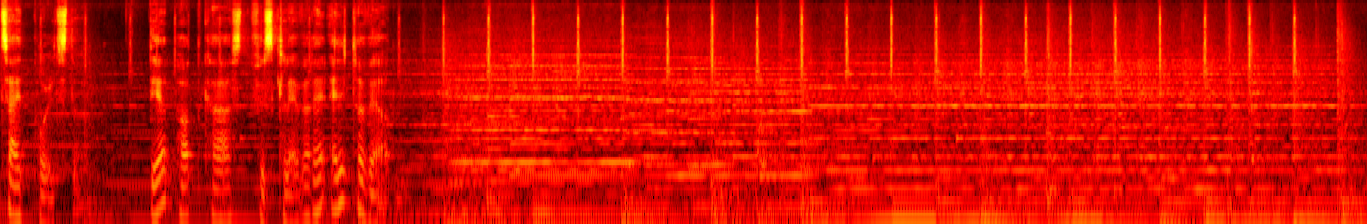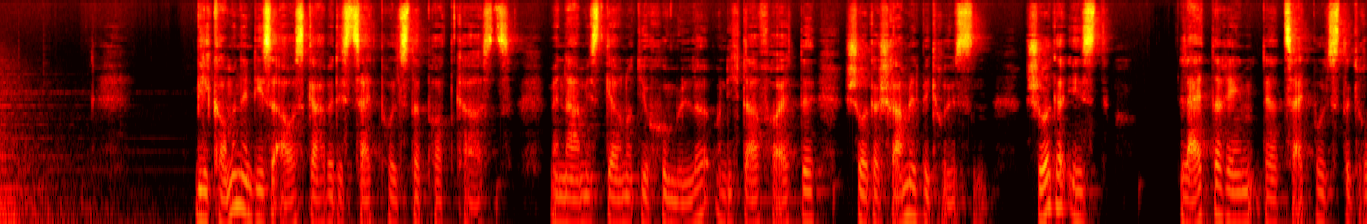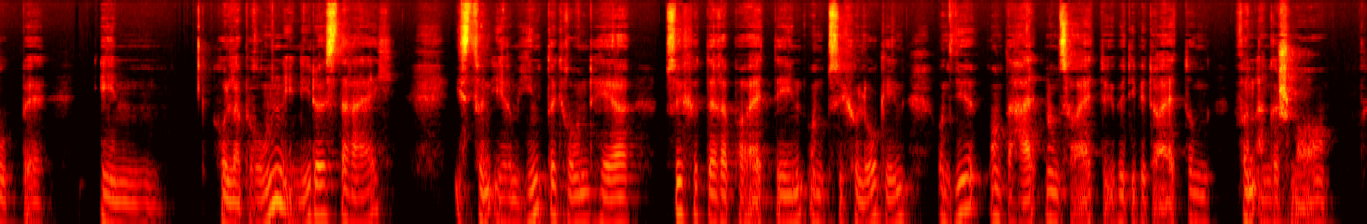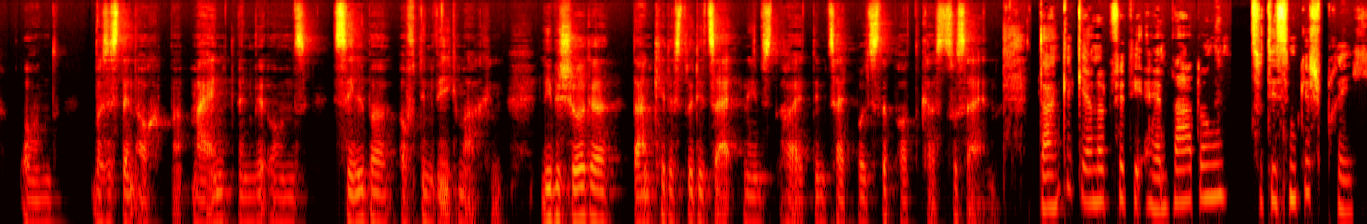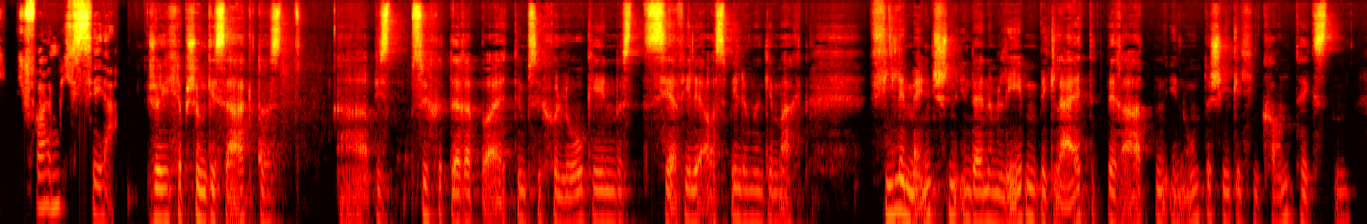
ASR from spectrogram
Zeitpolster, der Podcast fürs clevere Älterwerden. Willkommen in dieser Ausgabe des Zeitpolster Podcasts. Mein Name ist Gernot Jocho Müller und ich darf heute Schurga Schrammel begrüßen. Schurga ist Leiterin der Zeitpolster Gruppe in Hollabrunn in Niederösterreich, ist von ihrem Hintergrund her Psychotherapeutin und Psychologin und wir unterhalten uns heute über die Bedeutung von Engagement und was es denn auch meint, wenn wir uns selber auf den Weg machen. Liebe Schurger, danke, dass du die Zeit nimmst, heute im Zeitpolster Podcast zu sein. Danke, Gernot, für die Einladung zu diesem Gespräch. Ich freue mich sehr. Schurger, ich habe schon gesagt, du hast, äh, bist Psychotherapeutin, Psychologin, hast sehr viele Ausbildungen gemacht, viele Menschen in deinem Leben begleitet, beraten in unterschiedlichen Kontexten.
